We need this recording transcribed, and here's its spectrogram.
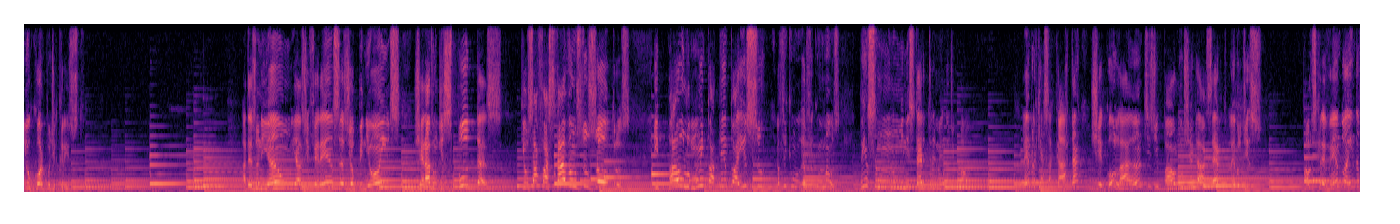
e o corpo de Cristo. A desunião e as diferenças de opiniões geravam disputas que os afastavam uns dos outros e Paulo, muito atento a isso, eu fico, eu fico irmãos, pensa num, ministério tremendo de Paulo. Lembra que essa carta chegou lá antes de Paulo chegar, certo? Lembra disso? Paulo escrevendo ainda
